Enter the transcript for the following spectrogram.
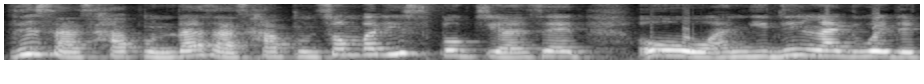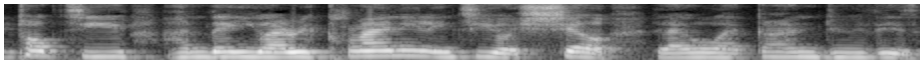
this has happened, that has happened. Somebody spoke to you and said, Oh, and you didn't like the way they talked to you, and then you are reclining into your shell, like, Oh, I can't do this.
